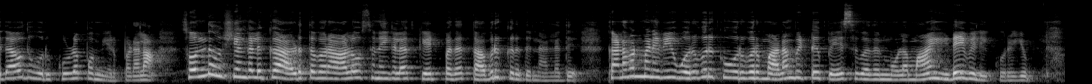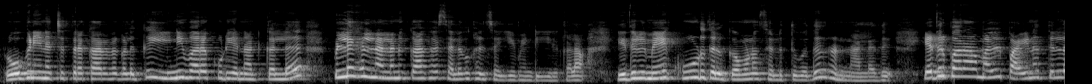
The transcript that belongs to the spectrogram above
ஏதாவது ஒரு குழப்பம் ஏற்படலாம். சொந்த விஷயங்களுக்கு அடுத்தவர் ஆலோசனைகளை கேட்பதை தவிர்க்கிறது நல்லது. கணவன் மனைவி ஒருவருக்கு ஒருவர் மனம் விட்டு பேசுவதன் மூலமாக இடைவெளி குறையும். ரோகிணி நட்சத்திரக்காரர்களுக்கு இனி வரக்கூடிய நாட்களில் பிள்ளைகள் நலனுக்காக செலவுகள் செய்ய வேண்டி இருக்கலாம். எதிலுமே கூடுதல் கவனம் செலுத்துவது நல்லது. எதிர்பாராமல் பயணத்தில்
